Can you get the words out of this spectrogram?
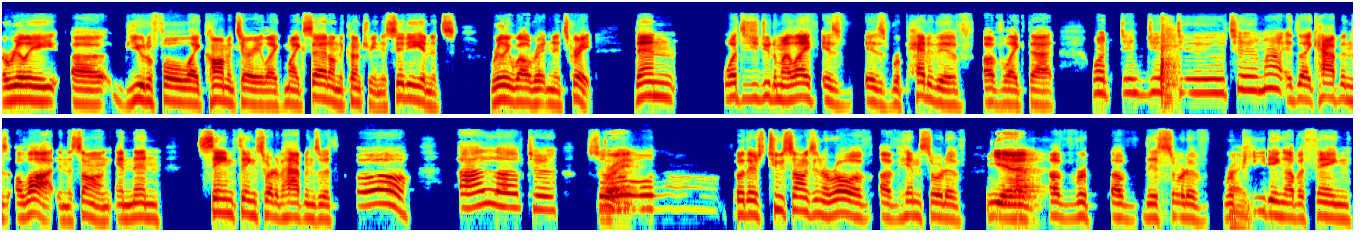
a really uh beautiful like commentary like Mike said on the country and the city and it's really well written it's great then what did you do to my life is is repetitive of like that what did you do to my it like happens a lot in the song and then same thing sort of happens with oh i loved her so Right. long so there's two songs in a row of of him sort of Yeah. of of, of this sort of Right. repeating of a thing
